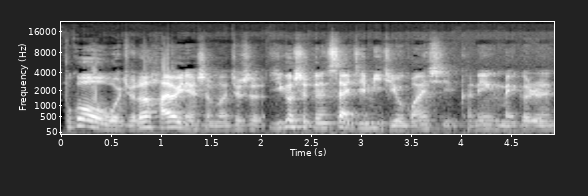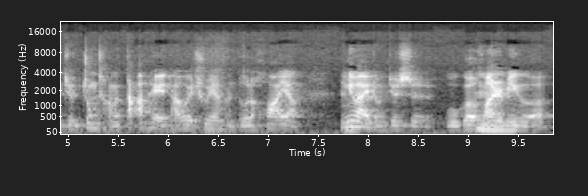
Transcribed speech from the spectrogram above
不过我觉得还有一点什么，就是一个是跟赛季密集有关系，肯定每个人就中场的搭配，它会出现很多的花样。另外一种就是五个换人名额，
